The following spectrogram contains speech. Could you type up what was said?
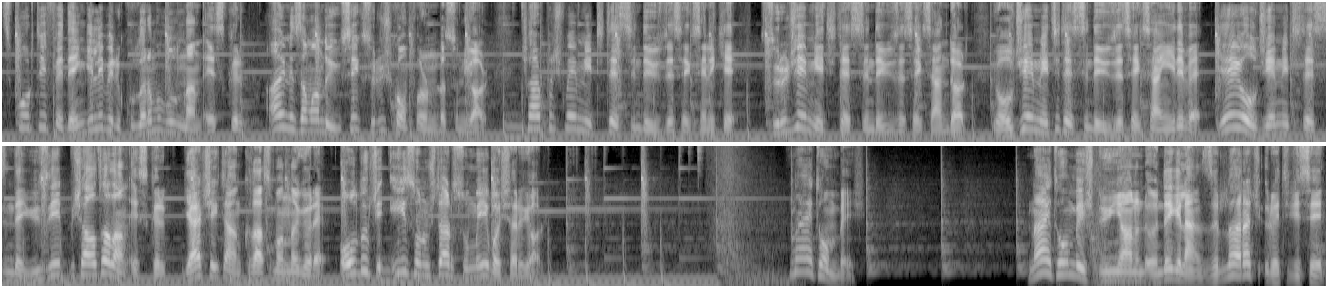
Sportif ve dengeli bir kullanımı bulunan S40 aynı zamanda yüksek sürüş konforunu da sunuyor. Çarpışma emniyeti testinde %82, sürücü emniyeti testinde %84, yolcu emniyeti testinde %87 ve yaya yolcu emniyeti testinde %76 alan S40 gerçekten klasmanına göre oldukça iyi sonuçlar sunmayı başarıyor. Night 15 Knight 15 dünyanın önde gelen zırhlı araç üreticisi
